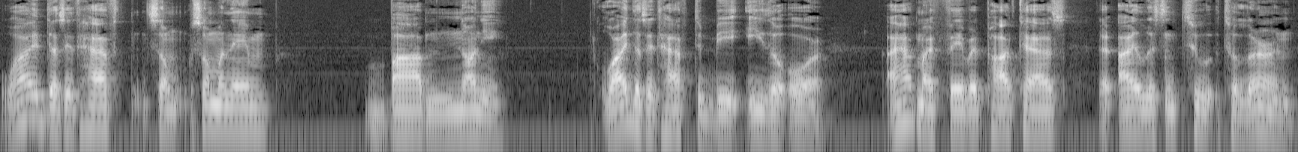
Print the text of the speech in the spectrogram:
Why does it have some someone named Bob Nunny? Why does it have to be either or? I have my favorite podcast that I listen to to learn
